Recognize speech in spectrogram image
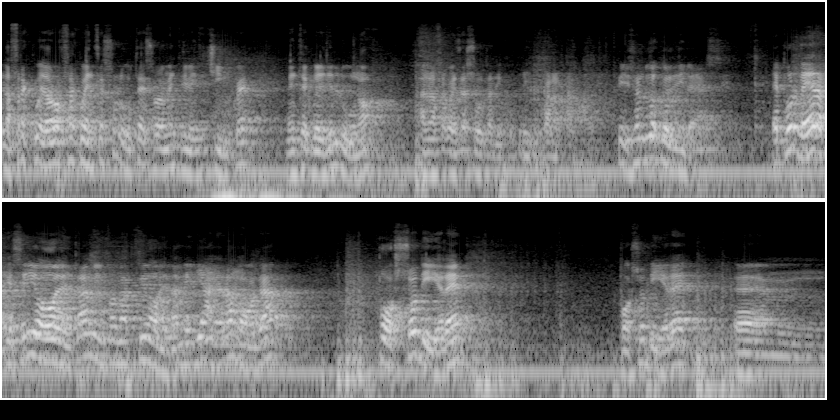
la, la loro frequenza assoluta è solamente di 25, mentre quelli dell'1 hanno una frequenza assoluta di, di 49. Quindi sono due cose diverse. È pur vero che se io ho entrambe le informazioni, la mediana e la moda, posso dire, posso dire ehm,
